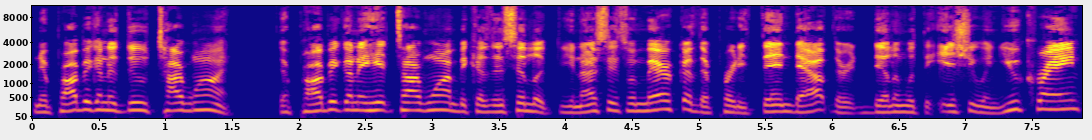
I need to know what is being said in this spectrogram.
And they're probably going to do Taiwan. They're probably going to hit Taiwan because they said, look, the United States of America, they're pretty thinned out. They're dealing with the issue in Ukraine,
